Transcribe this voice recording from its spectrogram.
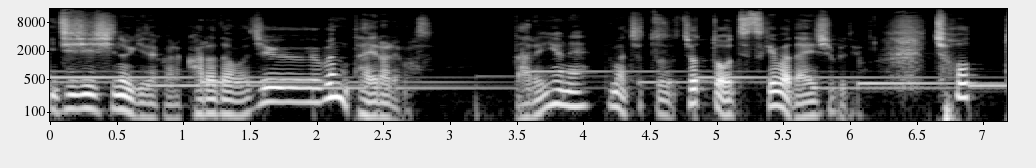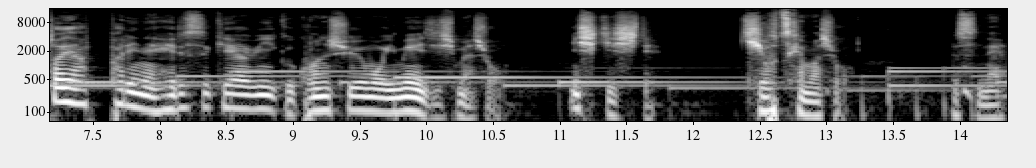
一時しのぎだから体は十分耐えられます。だるいよね。まあちょっとちょっと落ち着けば大丈夫だよ。ちょっとやっぱりねヘルスケアウィーク今週もイメージしましょう。意識して気をつけましょう。ですね。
